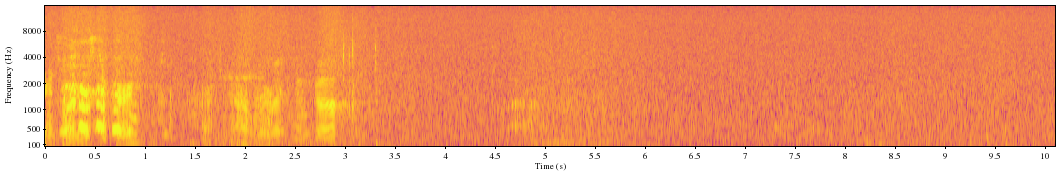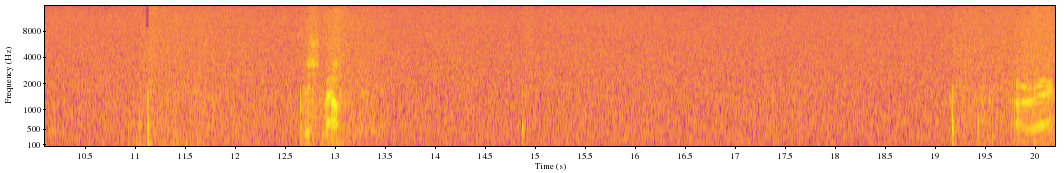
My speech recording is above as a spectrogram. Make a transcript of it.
transform Mr. Curry? No, we'll let him go. Wow. Fish mouth? Alright,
